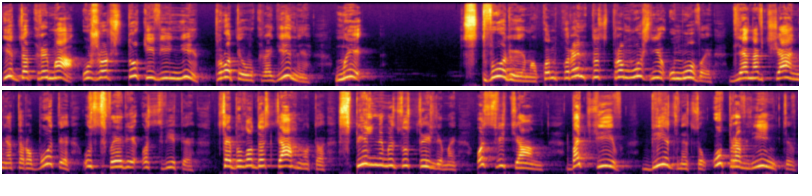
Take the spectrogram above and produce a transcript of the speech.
і, зокрема, у жорстокій війні проти України ми створюємо конкурентно спроможні умови для навчання та роботи у сфері освіти. Це було досягнуто спільними зусиллями освітян, батьків, бізнесу, управлінців,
